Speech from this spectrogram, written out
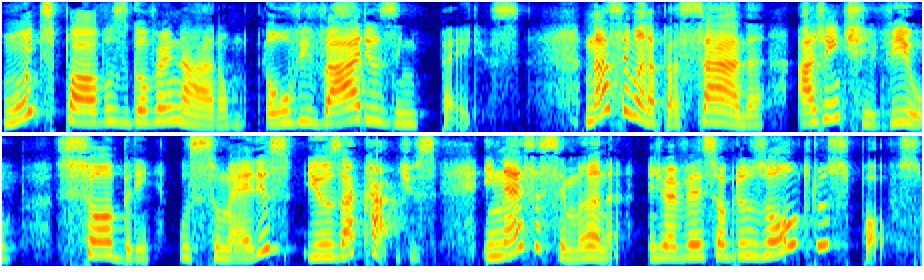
muitos povos governaram. Houve vários impérios. Na semana passada, a gente viu sobre os sumérios e os acádios. E nessa semana, a gente vai ver sobre os outros povos.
